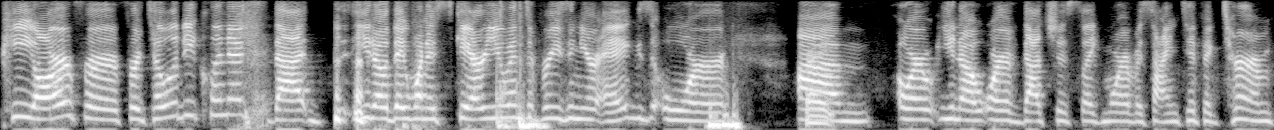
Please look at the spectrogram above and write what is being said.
PR for fertility clinics that, you know, they want to scare you into freezing your eggs or, Right. um, or, you know, or if that's just like more of a scientific term.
